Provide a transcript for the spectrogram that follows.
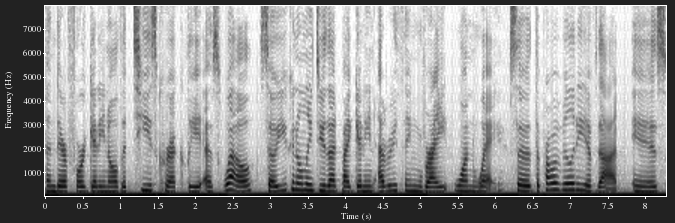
and therefore getting all the teas correctly as well. So you can only do that by getting everything right one way. So the probability of that is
